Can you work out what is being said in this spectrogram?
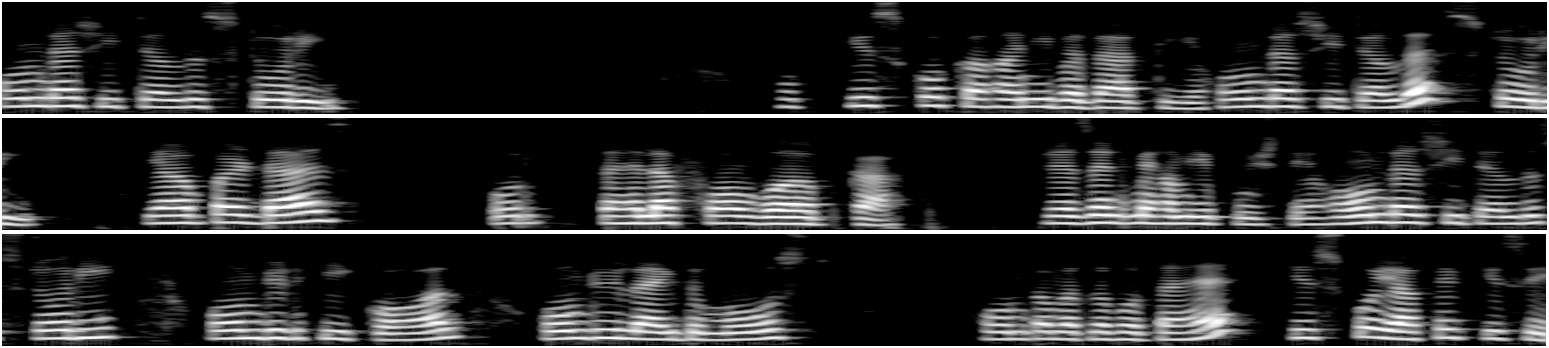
whom does she tell the story वो किसको कहानी बताती है? Whom does she tell the story यहाँ पर डज और पहला फॉर्म वर्ब का। प्रेजेंट में हम ये पूछते हैं। Whom does she tell the story whom did he call whom do like the most whom का मतलब होता है किसको या फिर किसे।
